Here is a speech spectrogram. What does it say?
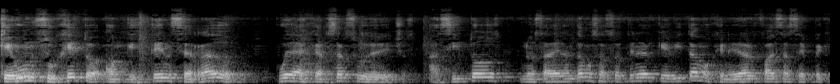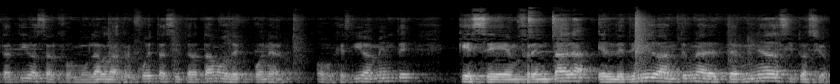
que un sujeto, aunque esté encerrado, pueda ejercer sus derechos. Así todos nos adelantamos a sostener que evitamos generar falsas expectativas al formular las respuestas y tratamos de exponer objetivamente que se enfrentara el detenido ante una determinada situación.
